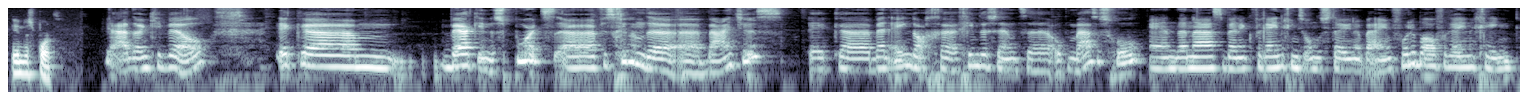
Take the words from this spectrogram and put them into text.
in de sport? Ja, dankjewel. Ik uh, werk in de sport, uh, verschillende baantjes. Ik ben één dag gymdocent op een basisschool. En daarnaast ben ik verenigingsondersteuner bij een volleybalvereniging.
